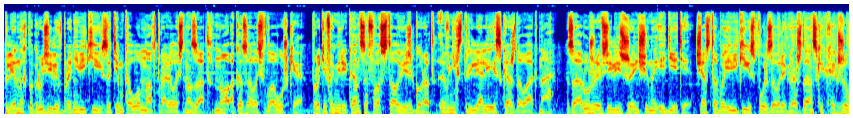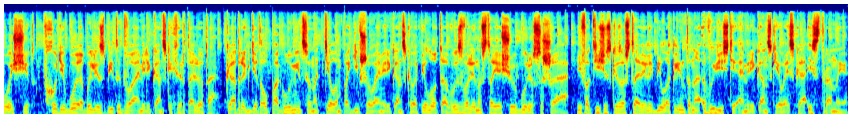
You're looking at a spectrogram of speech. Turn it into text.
Пленных погрузили в броневики, затем колонна отправилась назад, но оказалась в ловушке. Против американцев восстал весь город, в них стреляли из каждого окна. За оружие взялись женщины и дети. Часто боевики использовали гражданских как живой щит. В ходе боя были сбиты два американских вертолета. Кадры, где толпа глумится над телом погибшего американского пилота, вызвали настоящую бурю США и фактически заставили Билла Клинтона вывести американские войска из страны.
